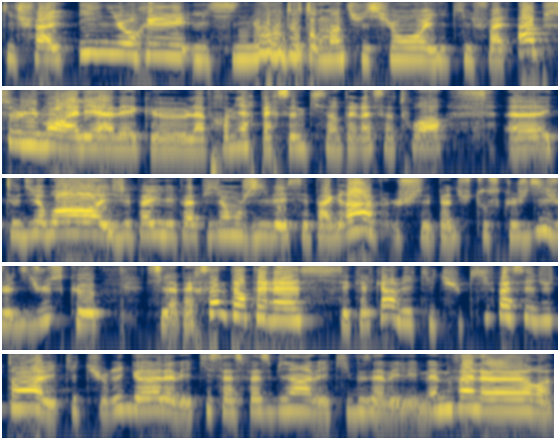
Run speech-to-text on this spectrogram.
qu'il faille ignorer les signaux de ton intuition et qu'il faille absolument aller avec euh, la première personne qui s'intéresse à toi euh, et te dire bon j'ai pas eu les papillons j'y vais c'est pas grave. Je sais pas du tout ce que je dis. Je dis juste que si la personne t'intéresse si c'est quelqu'un avec qui tu kiffes passer du temps avec qui tu rigoles avec qui ça se passe bien avec qui vous avez les mêmes valeurs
